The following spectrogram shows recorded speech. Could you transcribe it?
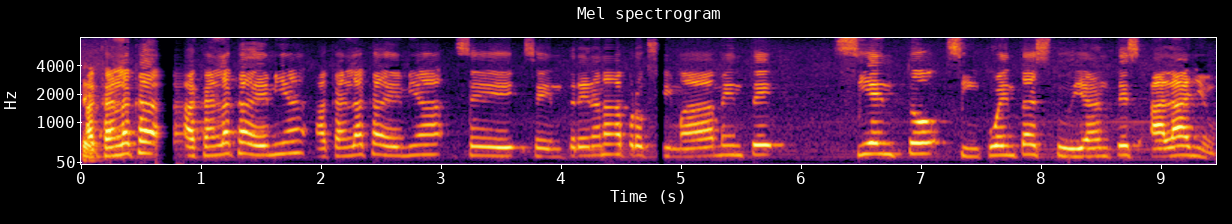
Sí. Acá, en la, acá en la academia, acá en la academia se, se entrenan aproximadamente 150 estudiantes al año.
